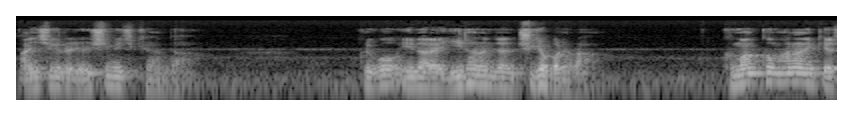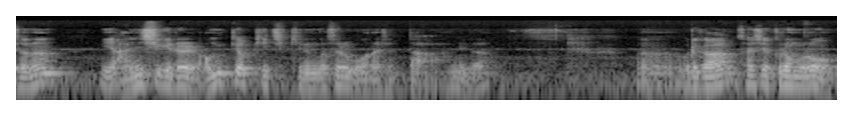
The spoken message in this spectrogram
안식일을 열심히 지켜야 한다. 그리고 이 날에 일하는 자는 죽여버려라. 그만큼 하나님께서는 이 안식일을 엄격히 지키는 것을 원하셨다 합니다. 어, 우리가 사실 그러므로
